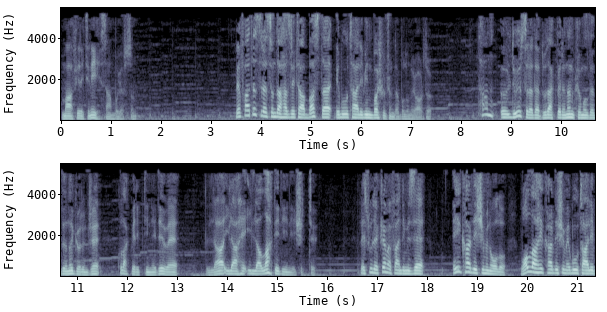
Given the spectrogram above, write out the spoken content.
mağfiretini ihsan buyursun. Vefatı sırasında Hazreti Abbas da Ebu Talib'in başucunda bulunuyordu. Tam öldüğü sırada dudaklarının kımıldadığını görünce kulak verip dinledi ve La ilahe illallah dediğini işitti. Resul Ekrem Efendimize Ey kardeşimin oğlu vallahi kardeşim Ebu Talip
